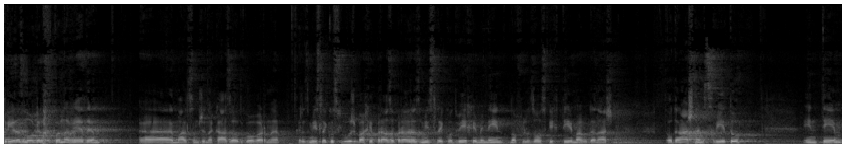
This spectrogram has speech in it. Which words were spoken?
tri razloge lahko navedem, uh, malo sem že nakazal odgovor. Ne. Razmislek o službah je pravzaprav razmislek o dveh eminentno filozofskih temah v današnjem, o današnjem svetu in tem,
